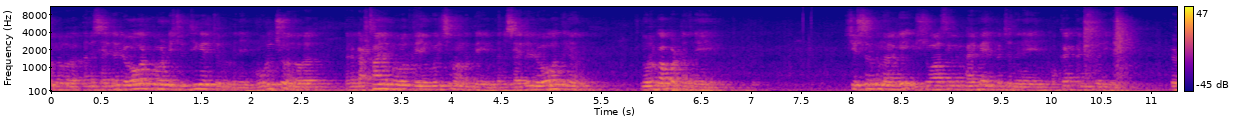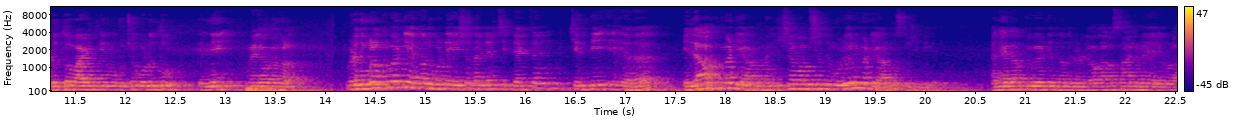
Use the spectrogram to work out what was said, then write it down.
എന്നുള്ളത് തന്റെ ശരീര ലോകർക്ക് വേണ്ടി ശുദ്ധീകരിച്ചു എന്നതിനെയും മുറിച്ചു എന്നത് തന്റെ കഷ്ടാനുഭവത്തെയും കുരിശുമരണത്തെയും തന്റെ ശരീര ലോകത്തിന് നുറുക്കപ്പെട്ടതിനെയും ശിഷ്യർക്ക് നൽകി വിശ്വാസികൾ ഭയമേൽപ്പിച്ചതിനെയും ഒക്കെ അനുസരിക്കും എടുത്തു വാഴ്ത്തി മുറിച്ചു കൊടുത്തു എന്നീ പ്രയോഗങ്ങൾ. ഇവിടെ നിങ്ങൾക്ക് വേണ്ടി എന്നതുകൊണ്ട് യേശു തന്റെ രക്തം ചിന്തിയത് എല്ലാവർക്കും വേണ്ടിയാണ് മനുഷ്യവംശത്തിന് മുഴുവൻ വേണ്ടിയാണ് സൂചിപ്പിക്കുന്നത്. അനേകർക്ക് വേണ്ടി എന്നതിലുള്ള ലോകാവസാനം വരെയുള്ള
